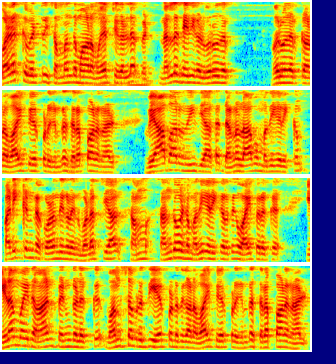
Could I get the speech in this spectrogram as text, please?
வழக்கு வெற்றி சம்பந்தமான முயற்சிகளில் நல்ல செய்திகள் வருவதற்கு வருவதற்கான வாய்ப்பு ஏற்படுகின்ற சிறப்பான நாள். வியாபார ரீதியாக தன லாபம் அதிகரிக்கும். படிக்கின்ற குழந்தைகளின் வளர்ச்சியால் சம் சந்தோஷம் அதிகரிக்கிறதுக்கு வாய்ப்பு இருக்கு. இளம் வயது ஆண் பெண்களுக்கு வம்ச விருத்தி ஏற்படுறதுக்கான வாய்ப்பு ஏற்படுகின்ற சிறப்பான நாள்.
